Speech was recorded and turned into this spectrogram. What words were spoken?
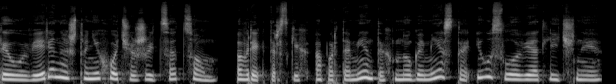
Ты уверена, что не хочешь жить с отцом? В ректорских апартаментах много места и условия отличные.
